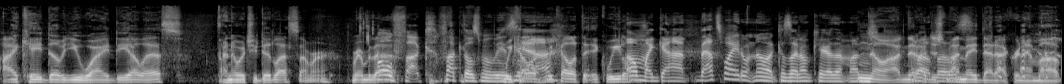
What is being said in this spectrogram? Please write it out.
I K W Y D L S. I know what you did last summer. Remember that? Oh fuck, fuck those movies. We call yeah. it we call it the Ick Weedles. oh my god, that's why I don't know it because I don't care that much. No, I've never. I just I made that acronym up.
